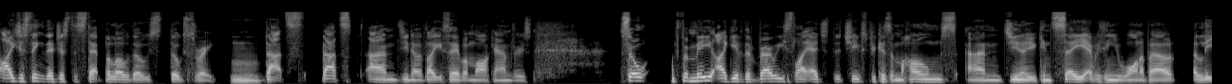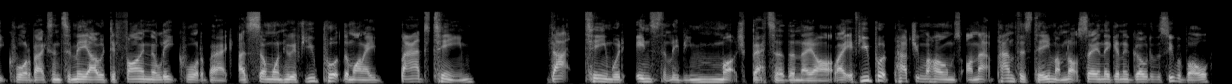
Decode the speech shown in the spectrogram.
I just think they're just a step below those those three. Mm. That's that's and you know, like you say about Mark Andrews. So for me, I give the very slight edge to the Chiefs because of Mahomes, and you know, you can say everything you want about elite quarterbacks. And to me, I would define an elite quarterback as someone who, if you put them on a bad team, that team would instantly be much better than they are. Like if you put Patrick Mahomes on that Panthers team, I'm not saying they're going to go to the Super Bowl,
